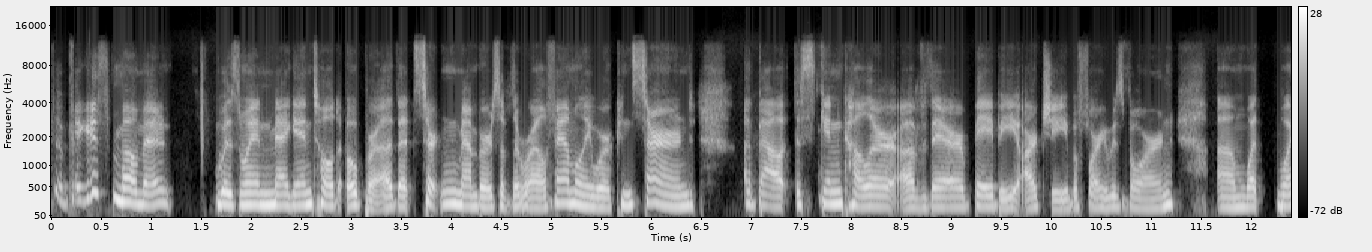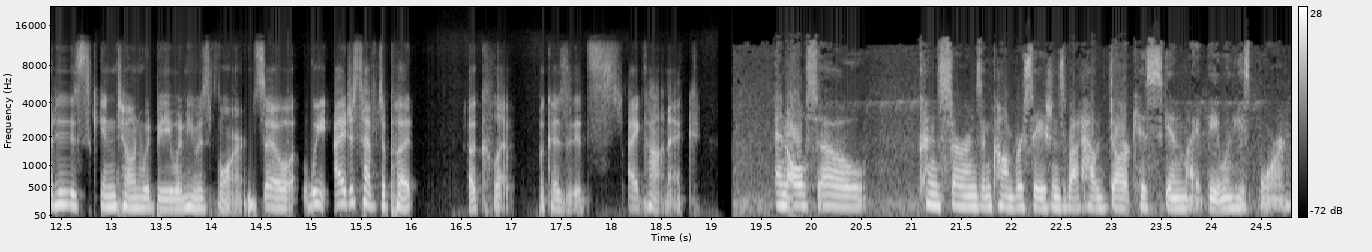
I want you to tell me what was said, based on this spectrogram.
the biggest moment was when Meghan told Oprah that certain members of the royal family were concerned about the skin color of their baby Archie before he was born, um, what what his skin tone would be when he was born. So we, I just have to put a clip because it's iconic. and also concerns and conversations about how dark his skin might be when he's born.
